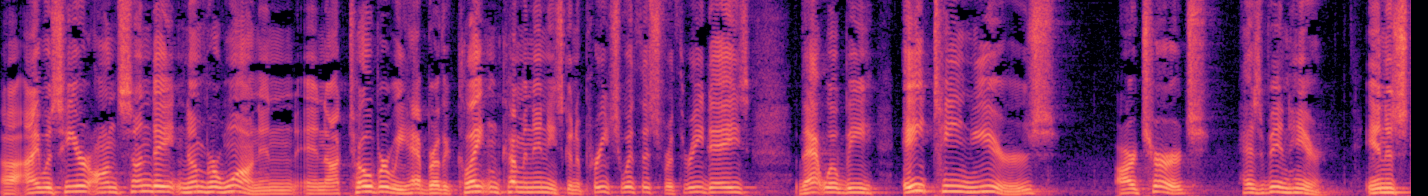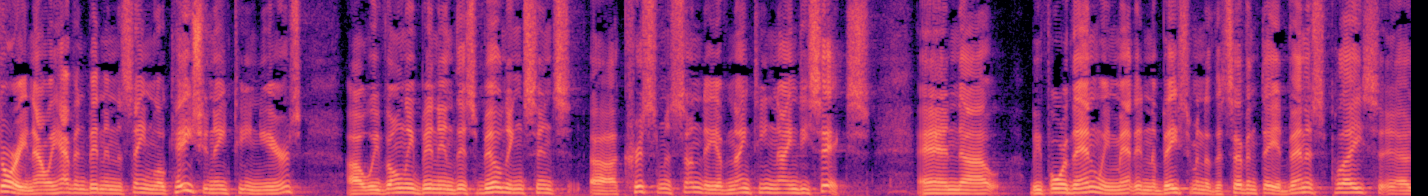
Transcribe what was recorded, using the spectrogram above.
uh, I was here on Sunday number one. In, in October, we have Brother Clayton coming in. He's going to preach with us for three days. That will be 18 years our church has been here in Astoria. Now, we haven't been in the same location 18 years. Uh, we've only been in this building since uh, Christmas Sunday of 1996. And uh, before then, we met in the basement of the Seventh day Adventist place, uh,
